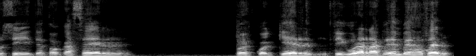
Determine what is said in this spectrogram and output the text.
Por, si te toca hacer pues cualquier figura rápida en vez de hacer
